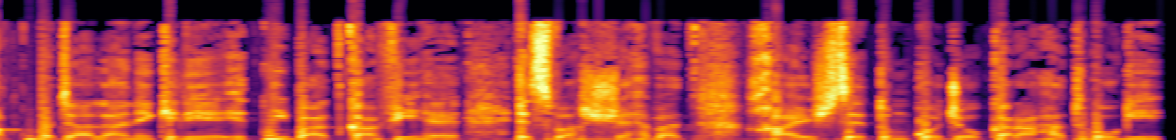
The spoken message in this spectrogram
حق بجا لانے کے لیے اتنی بات کافی ہے۔ اس وقت شہوت خواہش سے تم کو جو کراہت ہوگی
